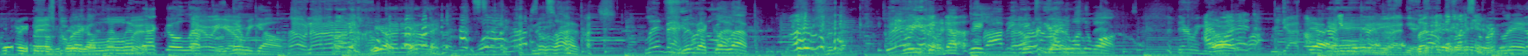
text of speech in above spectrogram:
There we go. Just go there we back a go. little Let bit. back go left. There we go. There we go. No, no, no, no, no. We are No, no, no, no. perfect. What is Go happening? left. Lindbeck, Linback, go, go to the left. There you go. Now, Pink, Robbie, Pink, go you're the only one that left. walks. There we go. I Alright. wanted. We got Yeah, yeah, yeah, yeah. Yeah, yeah, Let yeah, it- yeah, let it- We're in.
